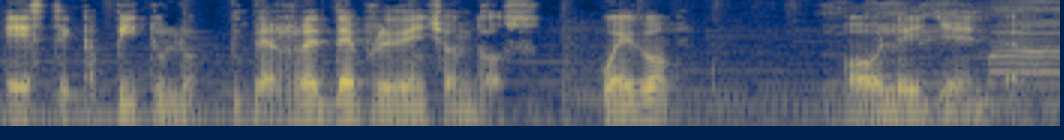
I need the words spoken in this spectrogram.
este capítulo de Red Dead Redemption 2, juego o leyenda.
